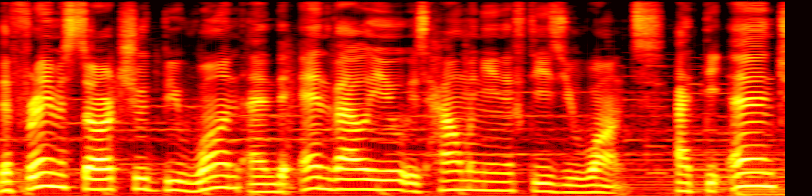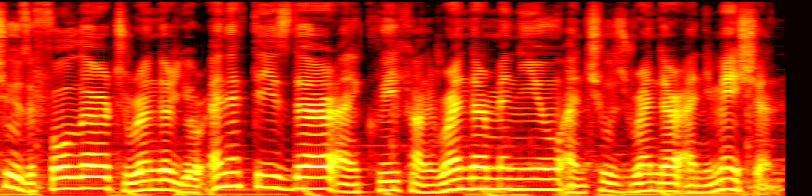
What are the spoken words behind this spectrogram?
The frame start should be 1 and the end value is how many NFTs you want. At the end choose a folder to render your NFTs there and click on render menu and choose render animation.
